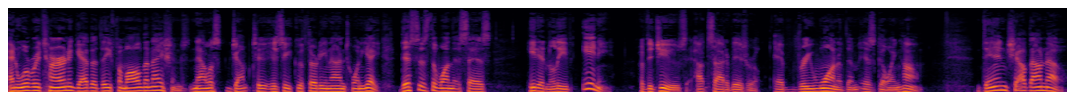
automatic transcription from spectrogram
and will return and gather thee from all the nations. Now let's jump to Ezekiel 39 28. This is the one that says he didn't leave any of the Jews outside of Israel. Every one of them is going home. Then shalt thou know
